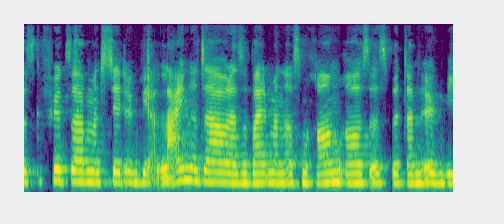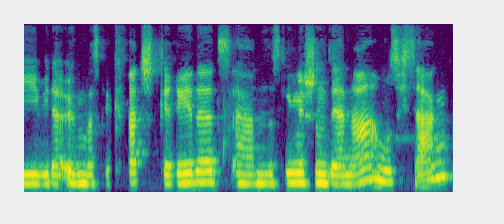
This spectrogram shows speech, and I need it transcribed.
das Gefühl zu haben, man steht irgendwie alleine da oder sobald man aus dem Raum raus ist, wird dann irgendwie wieder irgendwas gequatscht, geredet. Ähm, das ging mir schon sehr nah, muss ich sagen.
